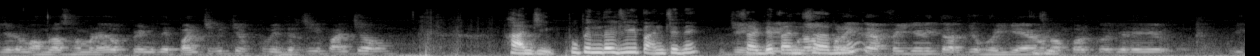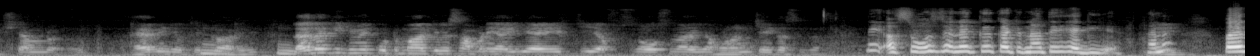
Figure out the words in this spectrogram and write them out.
ਜਿਹੜਾ ਮਾਮਲਾ ਸਾਹਮਣੇ ਆਇਆ ਉਹ ਪਿੰਡ ਦੇ ਪੰਚ ਵਿੱਚ ਭਵਿੰਦਰ ਜੀ ਪੰਚ ਆ ਉਹ? ਹਾਂਜੀ ਭੁਪਿੰਦਰ ਜੀ ਪੰਚ ਨੇ ਸਾਡੇ ਪੰਚ ਸਾਹਿਬ ਨੇ। ਐਫਆਈ ਜਿਹੜੀ ਦਰਜ ਹੋਈ ਹੈ ਉਹਨਾਂ ਉੱਪਰ ਕੋ ਜਿਹੜੇ ਇਸ ਟਾਈਮ ਹੈ ਵੀ ਨਹੀਂ ਉੱਥੇ ਘਰ। ਲੱਗਦਾ ਕਿ ਜਿਵੇਂ ਕੁੱਟਮਾਰ ਜਿਵੇਂ ਸਾਹਮਣੇ ਆਈ ਹੈ ਇਹ ਚੀਜ਼ ਅਫਸੋਸ ਨਾਲ ਜਾਂ ਹੋਣਾ ਨਹੀਂ ਚਾਹੀਦਾ ਸੀਗਾ? ਨਹੀਂ ਅਫਸੋਸਜਨਕ ਘਟਨਾ ਤੇ ਹੈਗੀ ਹੈ ਹੈਨਾ? ਪਰ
